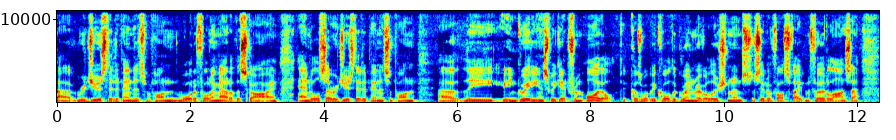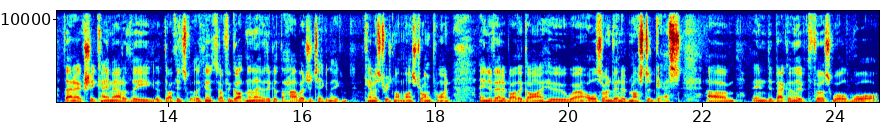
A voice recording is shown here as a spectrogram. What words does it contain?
uh, reduce their dependence upon water falling out of the sky and also reduce their dependence upon uh, the ingredients we get from oil, because what we call the green revolution and superphosphate and fertilizer, that actually came out of the, I think, I think I've forgotten the name, I think it's the Harbinger technique. Chemistry is not my strong point. Invented by the guy who uh, also invented mustard gas um, in the, back in the First World War.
